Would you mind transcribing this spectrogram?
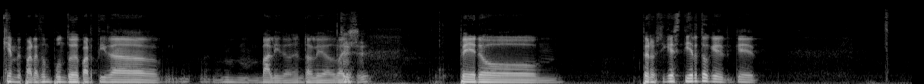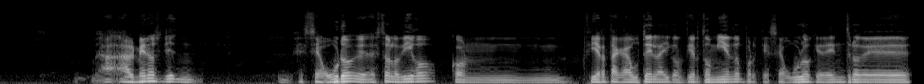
Que me parece un punto de partida válido, en realidad, vaya. sí, sí. Pero. Pero sí que es cierto que. que a- al menos. Seguro, esto lo digo con cierta cautela y con cierto miedo, porque seguro que dentro de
